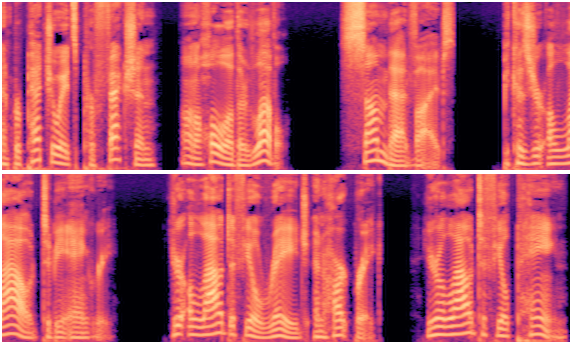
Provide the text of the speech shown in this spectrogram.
and perpetuates perfection on a whole other level. Some bad vibes because you're allowed to be angry. You're allowed to feel rage and heartbreak. You're allowed to feel pain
